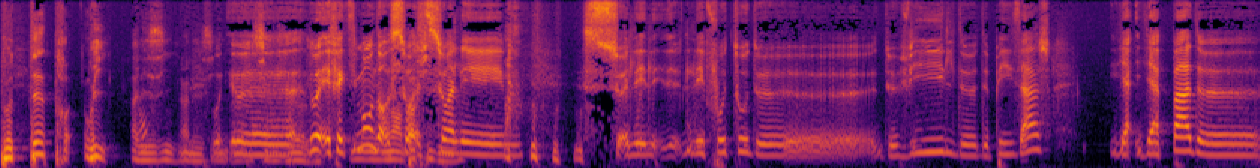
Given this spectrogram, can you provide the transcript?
Peut-être, oui. Allez-y, allez-y. Euh, effectivement, sur, les, les, photos de, de villes, de, de paysages, il n'y a, y a, pas de,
